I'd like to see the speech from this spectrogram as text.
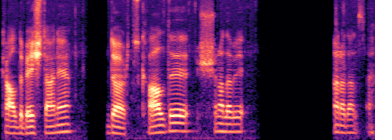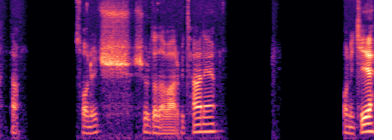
Kaldı 5 tane. 4 kaldı. Şuna da bir aradan Heh, tamam. Son 3. Şurada da var bir tane. Son 2.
